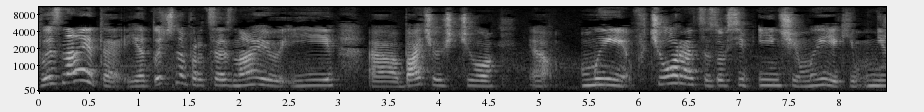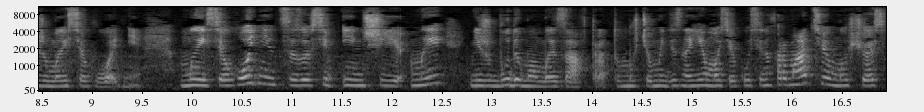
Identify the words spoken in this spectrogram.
ви знаєте, я точно про це знаю і е, бачу, що е, ми вчора це зовсім інші ми, які ніж ми сьогодні. Ми сьогодні це зовсім інші ми, ніж будемо ми завтра, тому що ми дізнаємося якусь інформацію, ми щось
